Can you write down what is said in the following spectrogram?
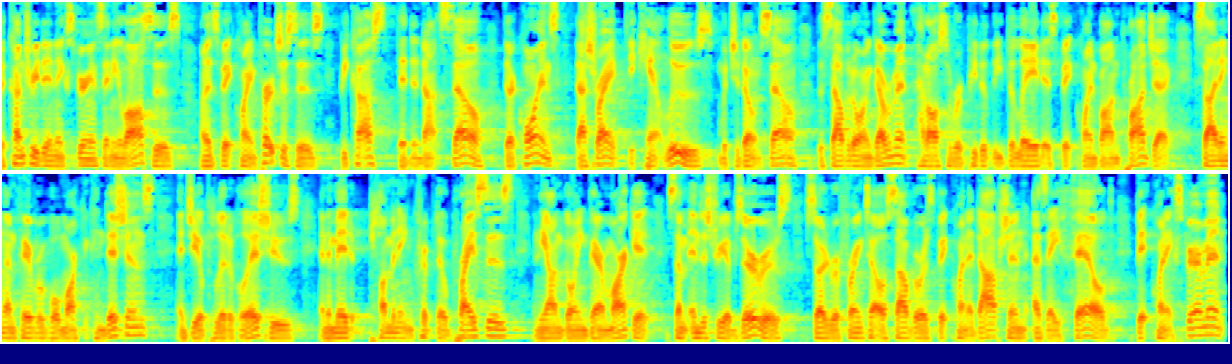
the country didn't experience any losses on its Bitcoin purchases because they did not sell their coins. That's right. You can't lose what you don't sell. The Salvadoran government had also repeatedly delayed its Bitcoin bond project, citing unfavorable market conditions and geopolitical issues. And amid plummeting crypto prices and the ongoing bear market, some industry observers started referring to El Salvador's Bitcoin adoption as a failed Bitcoin experiment,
